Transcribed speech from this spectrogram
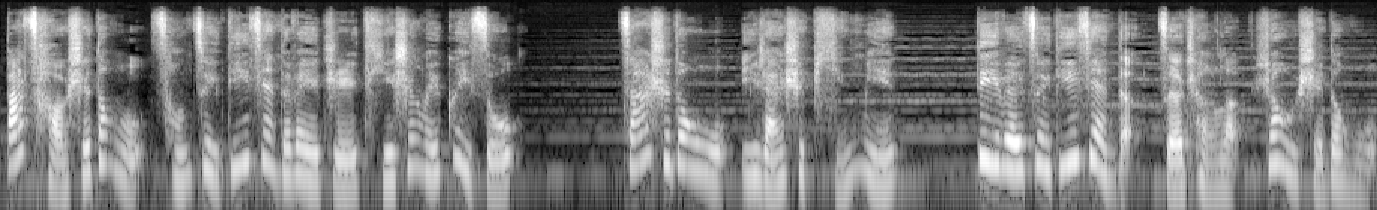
把草食动物从最低贱的位置提升为贵族，杂食动物依然是平民，地位最低贱的则成了肉食动物。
